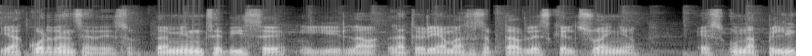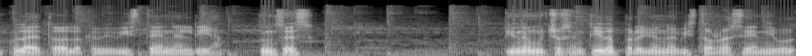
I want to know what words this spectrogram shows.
Y acuérdense de eso. También se dice, y la, teoría más aceptable es que el sueño es una película de todo lo que viviste en el día. Entonces, tiene mucho sentido, pero yo no he visto Resident Evil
